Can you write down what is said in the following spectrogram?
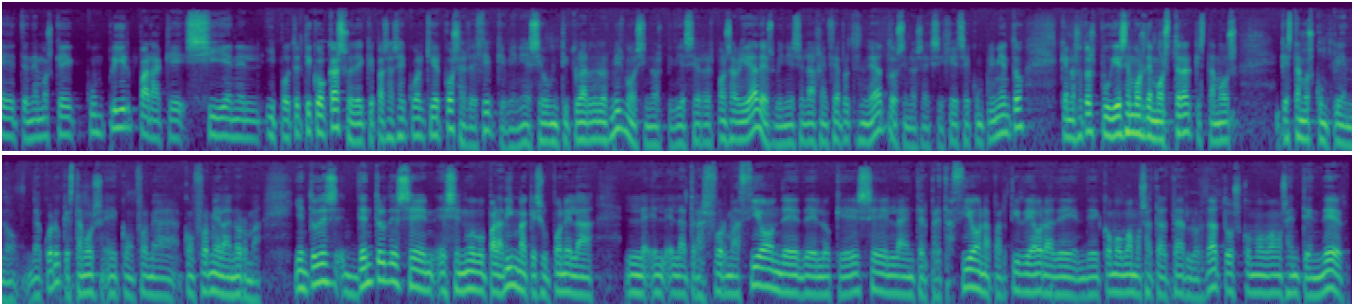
eh, tenemos que cumplir para que si en el hipotético caso de que pasase cualquier cosa, es decir, que viniese un titular de los mismos y nos pidiese responsabilidades, viniese la Agencia de Protección de Datos y nos exigiese cumplimiento, que nosotros pudiésemos demostrar que estamos, que estamos cumpliendo, ¿de acuerdo? Que estamos eh, conforme, a, conforme a la norma. Y entonces, dentro de ese, ese nuevo paradigma que supone la, la, transformación de, de lo que es eh, la interpretación a partir de ahora de, cómo vamos a tratar los datos, cómo vamos a entender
